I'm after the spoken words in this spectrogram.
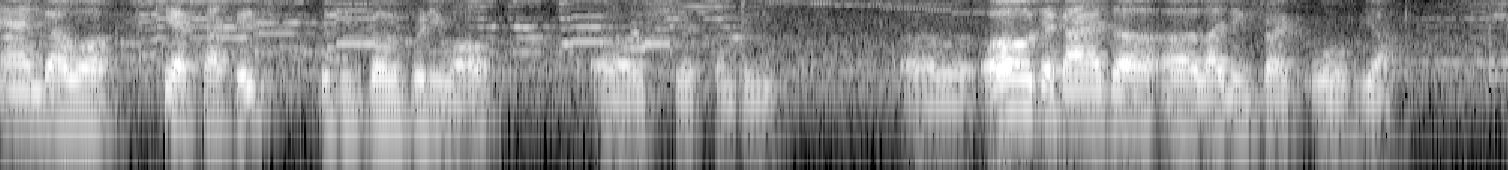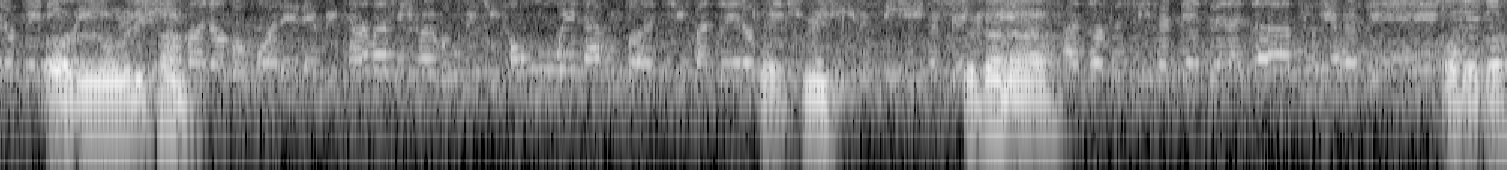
and our care package. This is going pretty well. Oh shit, something. Uh, oh, the guy has a, a lightning strike. Oh yeah. Oh, they already come. Okay, sweet. We're gonna... Whatever.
